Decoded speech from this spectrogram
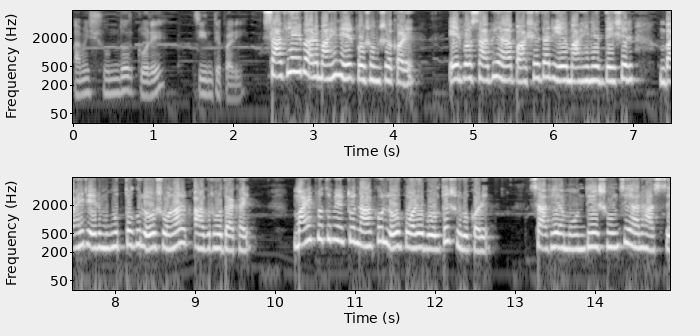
আমি সুন্দর করে চিনতে পারি। সাফিয়া এবার মাহিনের প্রশংসা করে। এরপর সাফিয়া পাশে দাঁড়িয়ে মাহিনের দেশের বাইরের মুহূর্তগুলো শোনার আগ্রহ দেখায়। মাহিন প্রথমে একটু না করলেও পরে বলতে শুরু করে। সাফিয়া মন দিয়ে শুনছে আর হাসছে।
